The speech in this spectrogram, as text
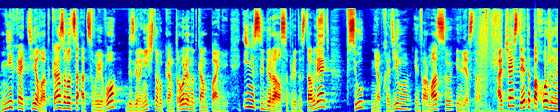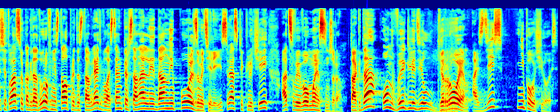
не хотел отказываться от своего безграничного контроля над компанией и не собирался предоставлять всю необходимую информацию инвесторам. Отчасти это похоже на ситуацию, когда Дуров не стал предоставлять властям персональные данные пользователей и связки ключей от своего мессенджера. Тогда он выглядел героем, а здесь не получилось.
